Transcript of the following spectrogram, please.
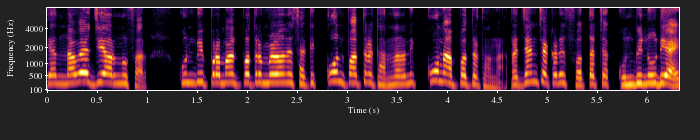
की नव्या जी आरनुसार कुणबी प्रमाणपत्र मिळवण्यासाठी कोण पात्र ठरणार आणि कोण अपात्र ठरणार? तर ज्यांच्याकडे स्वतःच्या कुणबी नोंदी आहे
